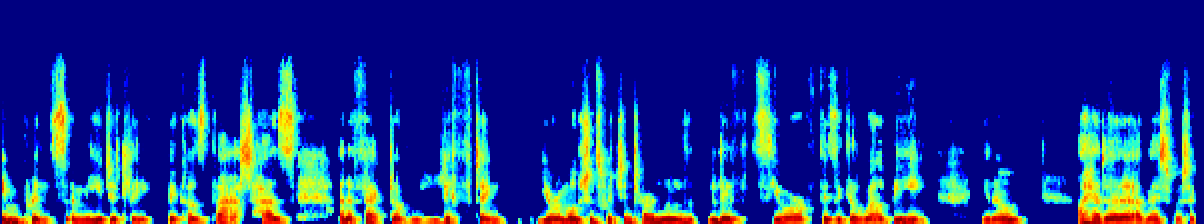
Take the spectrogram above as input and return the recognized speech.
imprints immediately because that has an effect of lifting your emotions, which in turn lifts your physical well-being. You know, I had a, I met with a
